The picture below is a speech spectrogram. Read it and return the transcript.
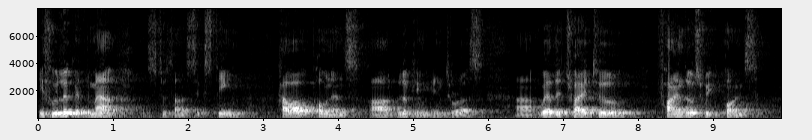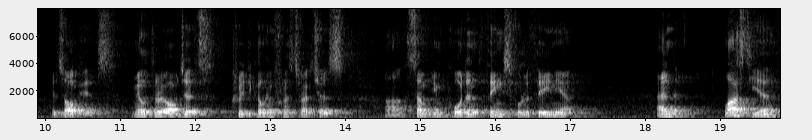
If we look at the map, it's 2016, how our opponents are looking into us, uh, where they try to find those weak points, it's obvious. Military objects, critical infrastructures, uh, some important things for Lithuania. And last year,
